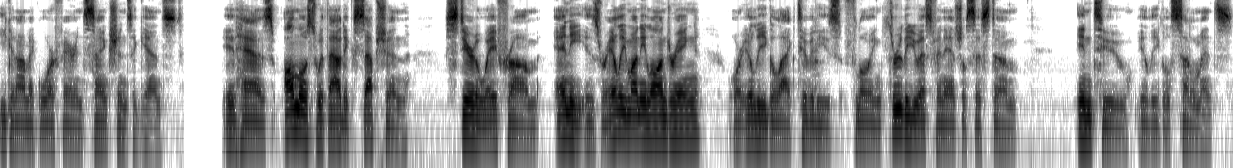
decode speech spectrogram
economic warfare and sanctions against. It has, almost without exception, steered away from any Israeli money laundering or illegal activities flowing through the U.S. financial system into illegal settlements.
